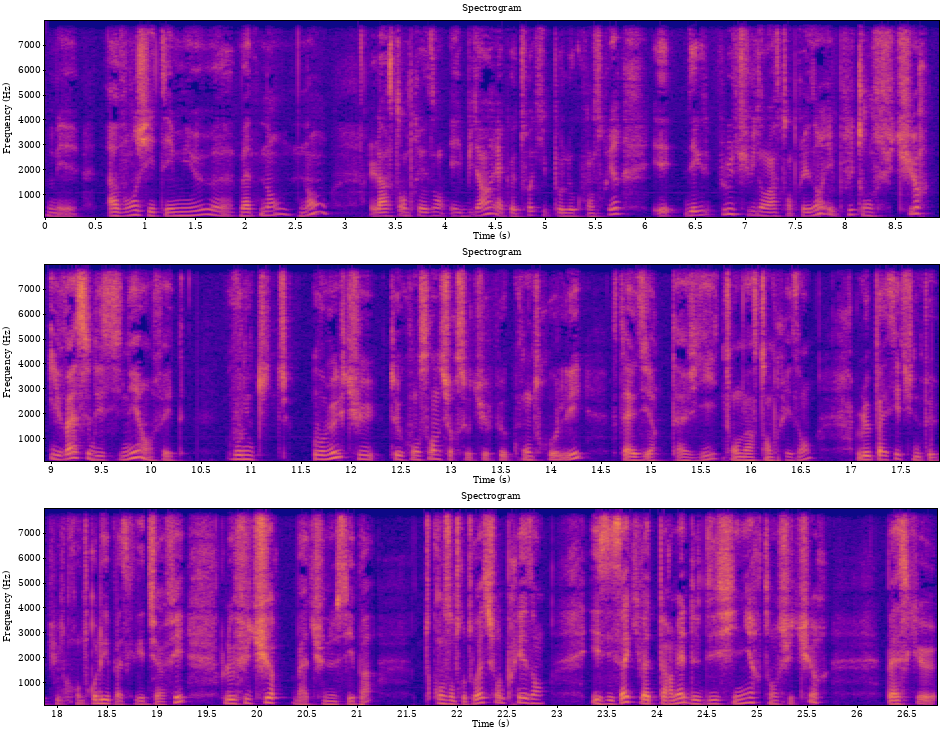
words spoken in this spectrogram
mais avant j'y étais mieux, euh, maintenant, non. L'instant présent est bien, il n'y a que toi qui peux le construire. Et plus tu vis dans l'instant présent, et plus ton futur, il va se dessiner, en fait. Vaut mieux que tu te concentres sur ce que tu peux contrôler, c'est-à-dire ta vie, ton instant présent. Le passé, tu ne peux plus le contrôler parce qu'il est déjà fait. Le futur, bah, tu ne sais pas. Concentre-toi sur le présent. Et c'est ça qui va te permettre de définir ton futur. Parce que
